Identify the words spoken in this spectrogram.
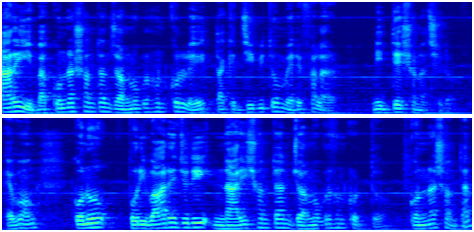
নারী বা কন্যা সন্তান জন্মগ্রহণ করলে তাকে জীবিত মেরে ফেলার নির্দেশনা ছিল এবং কোনো পরিবারে যদি নারী সন্তান জন্মগ্রহণ করত, কন্যা সন্তান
